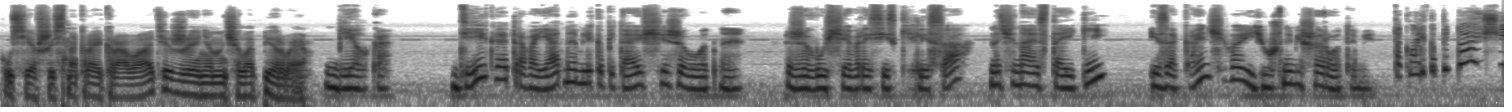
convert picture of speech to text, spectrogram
Усевшись на край кровати, Женя начала первое. Белка. Дикое травоядное млекопитающее животное, живущее в российских лесах, начиная с тайги и заканчивая южными широтами. Так млекопитающее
